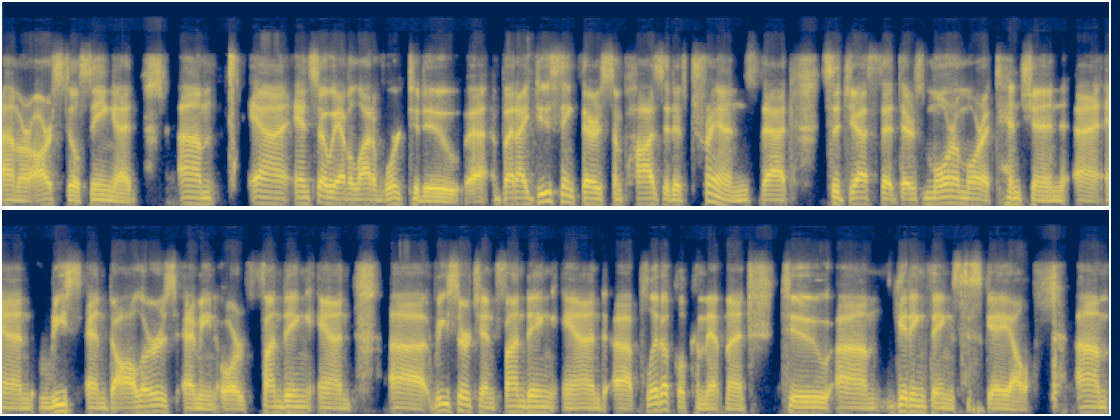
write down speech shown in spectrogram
um, or are still seeing it. Um, and, and, so we have a lot of work to do. Uh, but I do think there's some positive trends that suggest that there's more and more attention uh, and res- and dollars. I mean, or funding and uh, research and funding and uh, political commitment to um, getting things to scale. Um,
